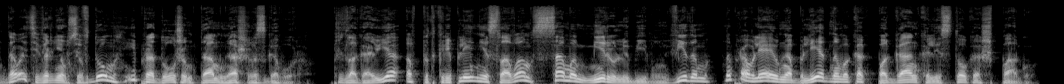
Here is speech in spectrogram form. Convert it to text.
давайте вернемся в дом и продолжим там наш разговор. Предлагаю я, а в подкрепление словам с самым миролюбивым видом направляю на бледного, как поганка листока, шпагу.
